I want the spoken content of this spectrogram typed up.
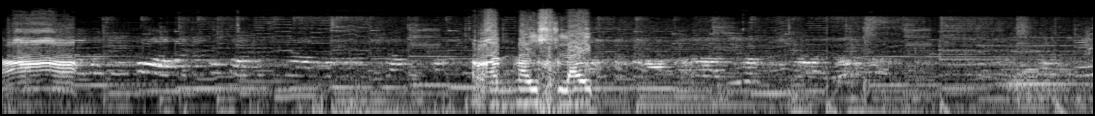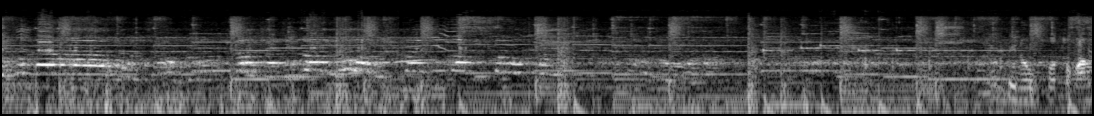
Ah, wag nice life. Ang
